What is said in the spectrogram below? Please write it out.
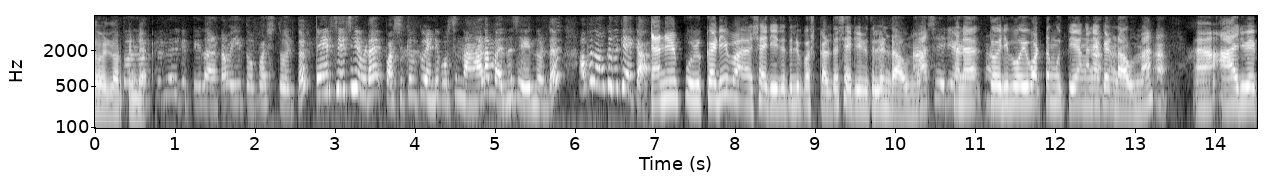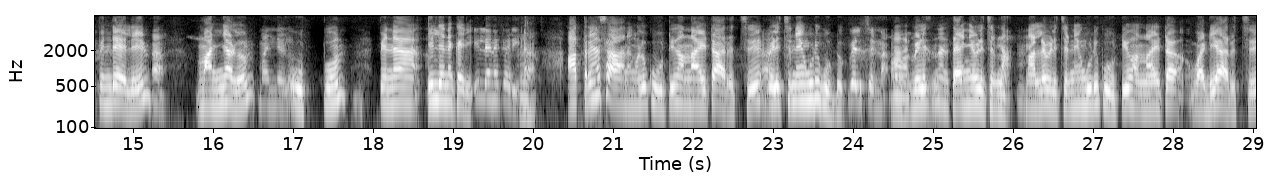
തൊഴിലുറപ്പിന്റെ. കിട്ടിയതാണ് കേട്ടോ ഈ പശു തൊഴുത്ത്. ചേച്ചി ഇവിടെ പശുക്കൾക്ക് വേണ്ടി കുറച്ച് നാടൻ മരുന്ന് ചെയ്യുന്നുണ്ട്. അപ്പൊ നമുക്കിത് കേൾക്കാം. ഞാൻ പുഴുക്കടി ശരീരത്തിൽ പശുക്കളുടെ ശരീരത്തിൽ ഉണ്ടാവും അങ്ങനെ തൊലി പോയി വട്ടം കുത്തി അങ്ങനെയൊക്കെ ഉണ്ടാവുന്ന ആര്യവേപ്പിന്റെ ഇലയും മഞ്ഞളും മഞ്ഞളും. ഉപ്പും പിന്നെ ഇല്ലനക്കരി. ഇല്ലനക്കരി അത്രയും സാധനങ്ങൾ കൂട്ടി നന്നായിട്ട് അരച്ച് വെളിച്ചെണ്ണയും കൂടി കൂട്ടും. വെളിച്ചെണ്ണ. ആ വെളി തേങ്ങ വെളിച്ചെണ്ണ. നല്ല വെളിച്ചെണ്ണയും കൂടി കൂട്ടി നന്നായിട്ട് വടി അരച്ച്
